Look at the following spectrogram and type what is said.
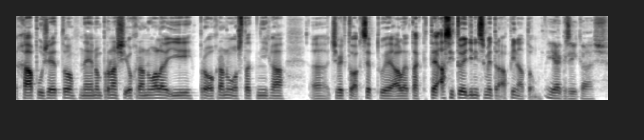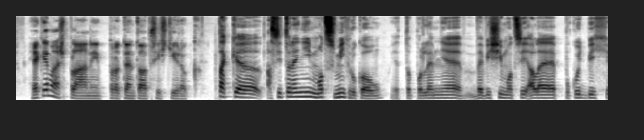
chápu, že je to nejenom pro naši ochranu, ale i pro ochranu ostatních a eh, člověk to akceptuje, ale tak to je asi to jediné, co mě trápí na tom. Jak říkáš. Jaké máš plány pro tento a příští rok? Tak asi to není moc v mých rukou, je to podle mě ve vyšší moci, ale pokud bych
